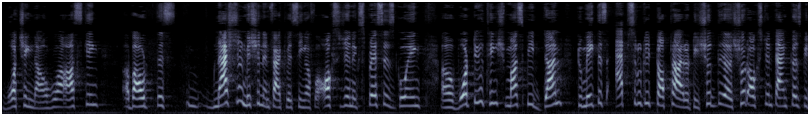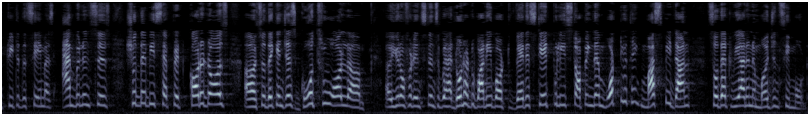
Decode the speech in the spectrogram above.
watching now, who are asking about this national mission, in fact, we're seeing of Oxygen Express is going. Uh, what do you think must be done to make this absolutely top priority? Should, the, should oxygen tankers be treated the same as ambulances? Should there be separate corridors uh, so they can just go through all, uh, uh you know, for instance, we don't have to worry about various state police stopping them. What do you think must be done so that we are in emergency mode?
